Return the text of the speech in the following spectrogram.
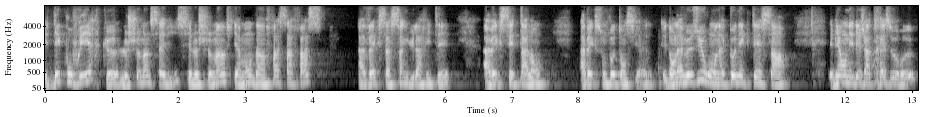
et découvrir que le chemin de sa vie c'est le chemin finalement d'un face à face avec sa singularité avec ses talents avec son potentiel. Et dans la mesure où on a connecté ça, eh bien, on est déjà très heureux,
